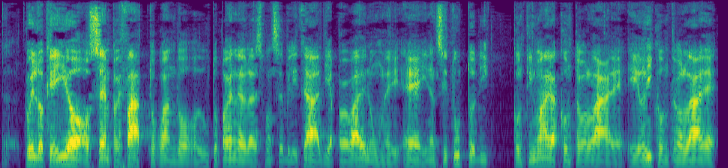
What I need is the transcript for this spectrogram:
eh, quello che io ho sempre fatto quando ho dovuto prendere la responsabilità di approvare numeri è innanzitutto di continuare a controllare e ricontrollare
